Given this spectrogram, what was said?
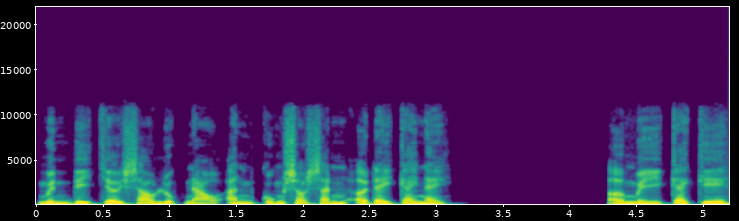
mình đi chơi sao lúc nào anh cũng so sánh ở đây cái này. Ở Mỹ cái kia.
